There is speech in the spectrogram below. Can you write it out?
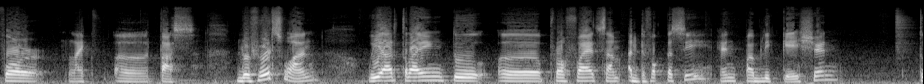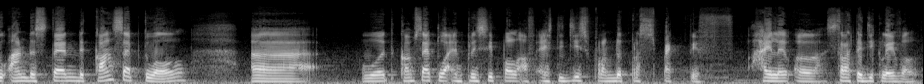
four like tasks. The first one, we are trying to provide some advocacy and publication to understand the conceptual what conceptual and principle of SDGs from the perspective high level uh, strategic level.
